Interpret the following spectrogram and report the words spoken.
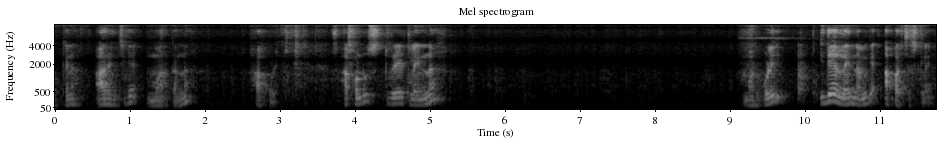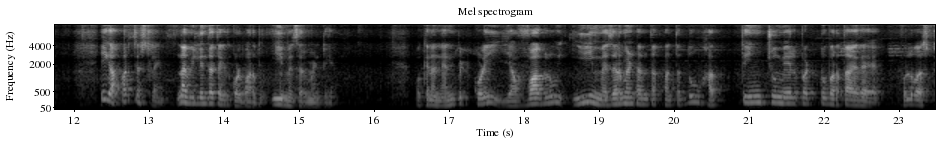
ಓಕೆನಾ ಆರು ಇಂಚಿಗೆ ಮಾರ್ಕನ್ನು ಹಾಕ್ಕೊಳ್ಳಿ ಹಾಕ್ಕೊಂಡು ಸ್ಟ್ರೇಟ್ ಲೈನ್ನ ಮಾಡ್ಕೊಳ್ಳಿ. ಇದೇ ಲೈನ್ ನಮಗೆ ಅಪ್ಪರ್ ಚೆಸ್ಟ್ ಲೈನ್ ಈಗ ಅಪ್ಪರ್ ಚೆಸ್ಟ್ ಲೈನ್ ನಾವು ಇಲ್ಲಿಂದ ತೆಗೆದುಕೊಳ್ಬಾರ್ದು ಈ ಮೆಜರ್ಮೆಂಟ್ಗೆ ಓಕೆನಾ ನೆನ್ಪಿಟ್ಕೊಳ್ಳಿ, ಯಾವಾಗಲೂ ಈ ಮೆಜರ್ಮೆಂಟ್ ಅಂತಕ್ಕಂಥದ್ದು ಹತ್ತು ಇಂಚು ಮೇಲ್ಪಟ್ಟು ಬರ್ತಾ ಇದೆ. ಫುಲ್ ಬಸ್ಟ್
